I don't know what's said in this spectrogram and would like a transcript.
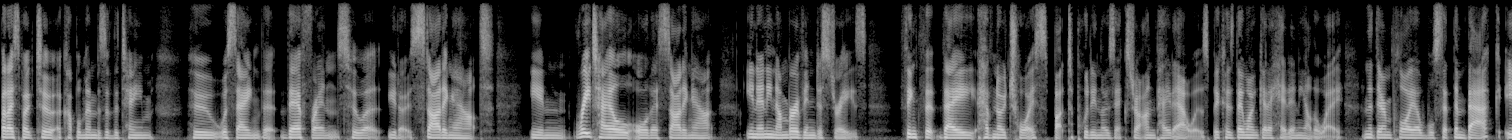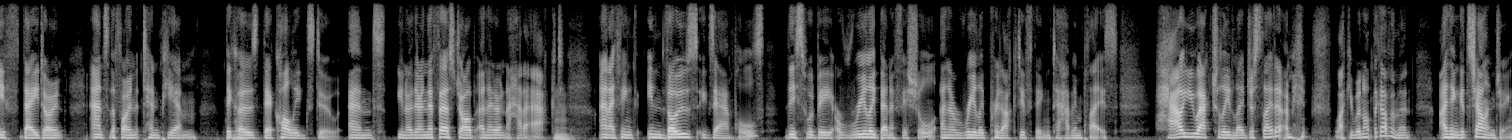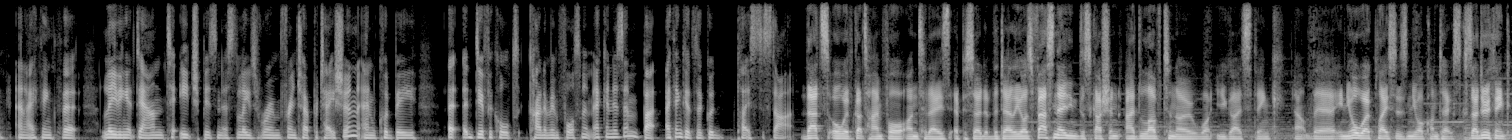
But I spoke to a couple members of the team who were saying that their friends who are, you know, starting out in retail or they're starting out in any number of industries think that they have no choice but to put in those extra unpaid hours because they won't get ahead any other way and that their employer will set them back if they don't answer the phone at 10 p.m. because their colleagues do and you know they're in their first job and they don't know how to act. Hmm. And I think in those examples, this would be a really beneficial and a really productive thing to have in place. How you actually legislate it, I mean, lucky we're not the government. I think it's challenging. And I think that leaving it down to each business leaves room for interpretation and could be a, a difficult kind of enforcement mechanism. But I think it's a good place to start. That's all we've got time for on today's episode of the Daily Aus. Fascinating discussion. I'd love to know what you guys think out there in your workplaces, in your context, because I do think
